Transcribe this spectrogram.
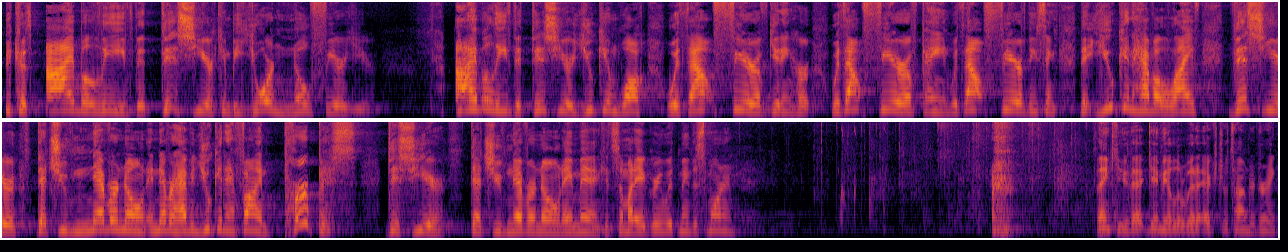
because I believe that this year can be your no fear year. I believe that this year you can walk without fear of getting hurt, without fear of pain, without fear of these things, that you can have a life this year that you've never known and never having. You can find purpose this year that you've never known. Amen. Can somebody agree with me this morning? Thank you. That gave me a little bit of extra time to drink.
